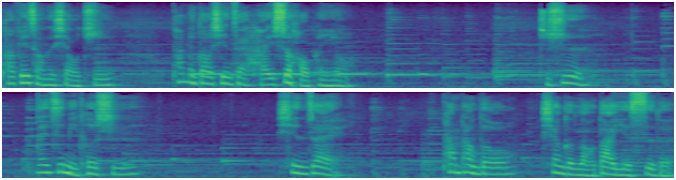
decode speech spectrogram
它非常的小只，他们到现在还是好朋友，只是那只米克斯现在胖胖的哦，像个老大爷似的。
